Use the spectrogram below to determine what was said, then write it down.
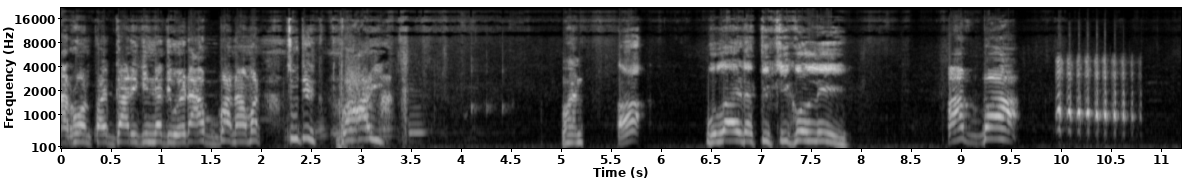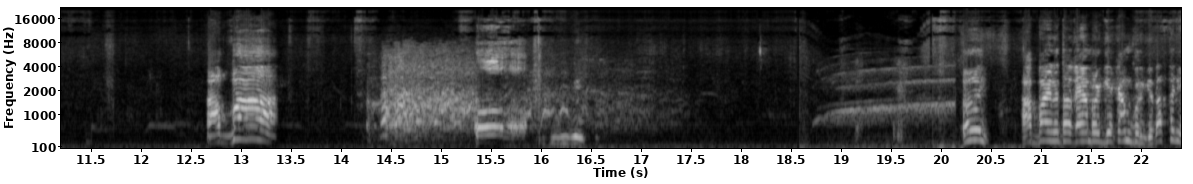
আর ওয়ান ফাইভ গাড়ি কিনা দিব এটা আব্বা না আমার চুদির ভাই। আ পোলা এটা তুই কি করলি? আব্বা! আব্বা! ওই আব্বাই না থাকায় আমরা গিয়ে কাম করি গিয়ে তাড়াতাড়ি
